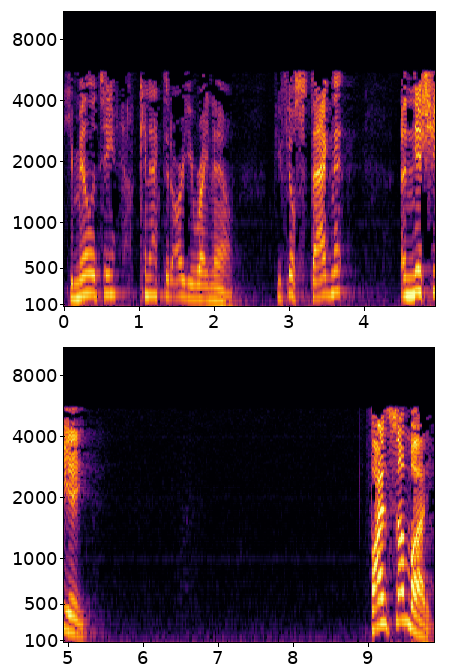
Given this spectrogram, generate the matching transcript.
Humility. How connected are you right now? If you feel stagnant, initiate. Find somebody,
